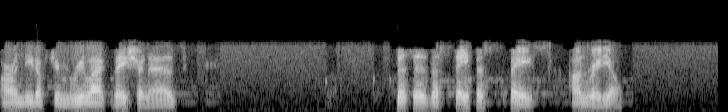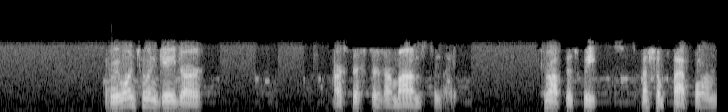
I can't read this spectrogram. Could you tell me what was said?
are in need of some relaxation, as this is the safest space on radio. We want to engage our our sisters, our moms tonight throughout this week. Special platform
